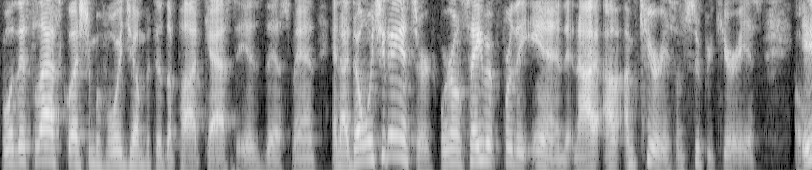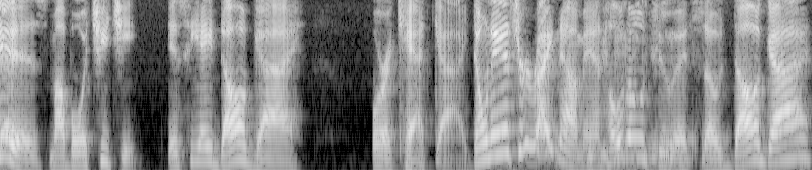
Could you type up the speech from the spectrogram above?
Well, this last question before we jump into the podcast is this, man. And I don't want you to answer. We're gonna save it for the end. And I, I I'm curious. I'm super curious. Okay. Is my boy Chi Chi? Is he a dog guy or a cat guy? Don't answer it right now, man. Hold on to it. So, dog guy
